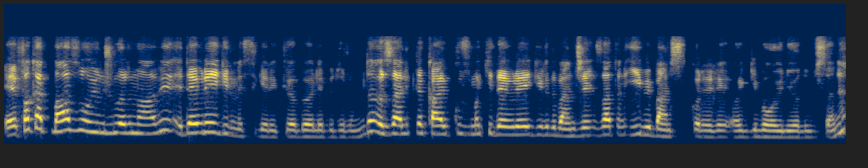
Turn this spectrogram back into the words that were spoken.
E, fakat bazı oyuncuların abi e, devreye girmesi gerekiyor böyle bir durumda. Özellikle Kyle Kuzma ki devreye girdi bence. Zaten iyi bir bench skoreri gibi oynuyordu bu sene.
